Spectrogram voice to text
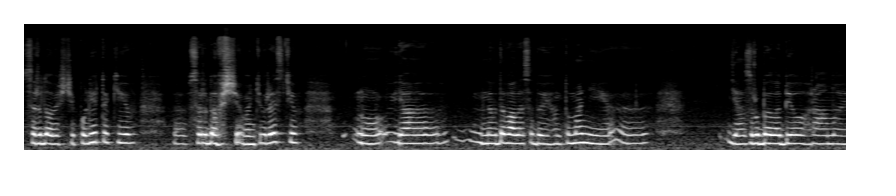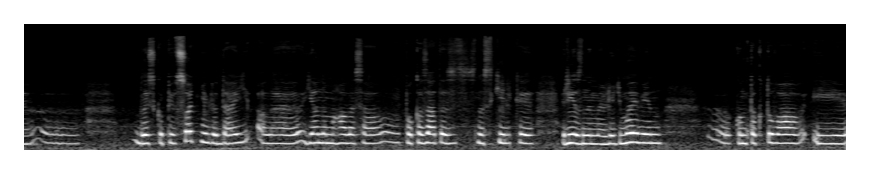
в середовищі політиків, е, в середовищі авантюристів. Ну, я не вдавалася до гігантоманії. е, Я зробила біограми е, близько півсотні людей, але я намагалася показати, наскільки різними людьми він е, контактував. І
